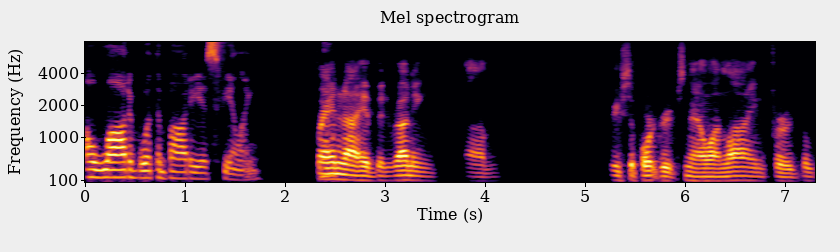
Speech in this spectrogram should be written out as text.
a lot of what the body is feeling Fran and I have been running um, grief support groups now online for the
